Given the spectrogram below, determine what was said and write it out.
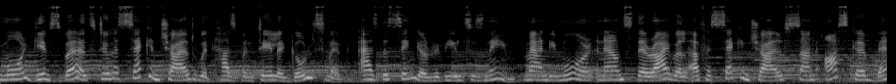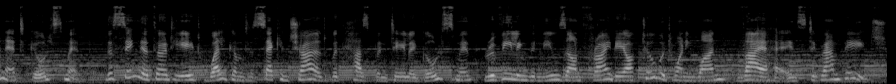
Moore gives birth to her second child with husband Taylor Goldsmith as the singer reveals his name. Mandy Moore announced the arrival of her second child, son Oscar Bennett Goldsmith. The singer 38 welcomed her second child with husband Taylor Goldsmith, revealing the news on Friday, October 21 via her Instagram page.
